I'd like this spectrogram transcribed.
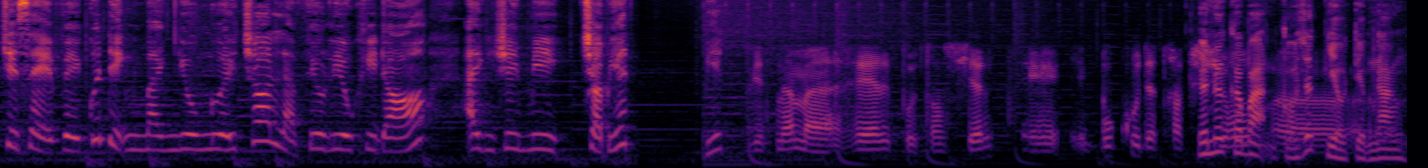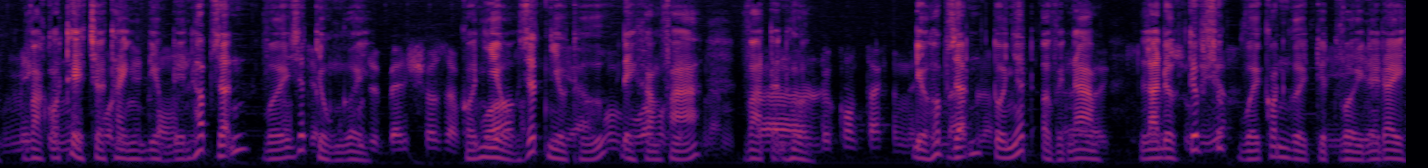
Chia sẻ về quyết định mà nhiều người cho là phiêu lưu khi đó, anh Jimmy cho biết. biết Việt Nam a un réel potentiel Đất nước các bạn có rất nhiều tiềm năng và có thể trở thành điểm đến hấp dẫn với rất nhiều người. Có nhiều, rất nhiều thứ để khám phá và tận hưởng. Điều hấp dẫn tôi nhất ở Việt Nam là được tiếp xúc với con người tuyệt vời nơi đây.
